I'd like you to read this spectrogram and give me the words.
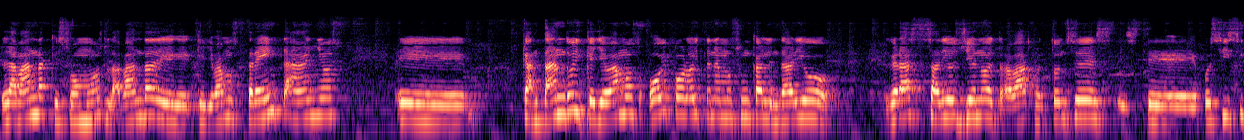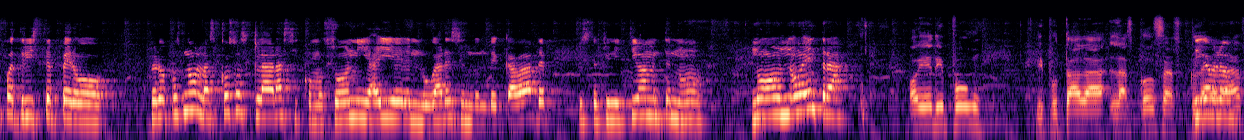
la banda que somos, la banda de, que llevamos 30 años eh, cantando y que llevamos, hoy por hoy tenemos un calendario, gracias a Dios, lleno de trabajo. Entonces, este, pues sí, sí fue triste, pero, pero pues no, las cosas claras y como son, y hay en lugares en donde Cabá de- pues definitivamente no, no, no entra. Oye, Dipu, diputada, las cosas Dígamelo. claras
